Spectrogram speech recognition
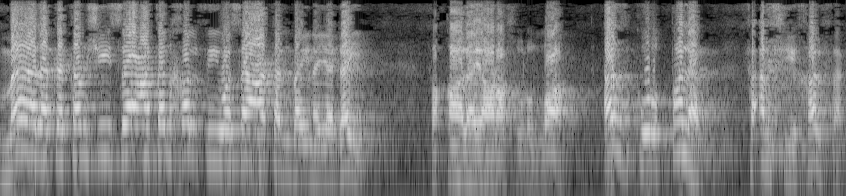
ما لك تمشي ساعة خلفي وساعة بين يدي؟ فقال يا رسول الله أذكر الطلب فأمشي خلفك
